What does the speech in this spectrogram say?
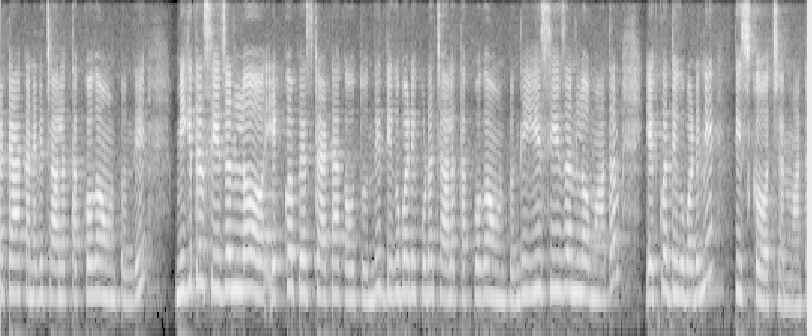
అటాక్ అనేది చాలా తక్కువగా ఉంటుంది. మిగతా సీజన్లో ఎక్కువ పెస్ట్ అటాక్ అవుతుంది దిగుబడి కూడా చాలా తక్కువగా ఉంటుంది. ఈ సీజన్లో మాత్రం ఎక్కువ దిగుబడిని తీసుకోవచ్చు అనమాట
